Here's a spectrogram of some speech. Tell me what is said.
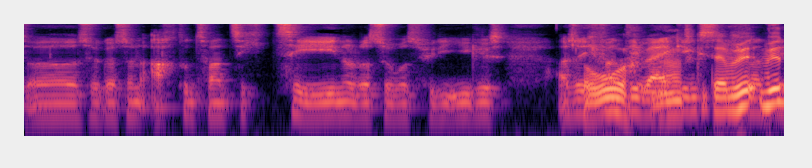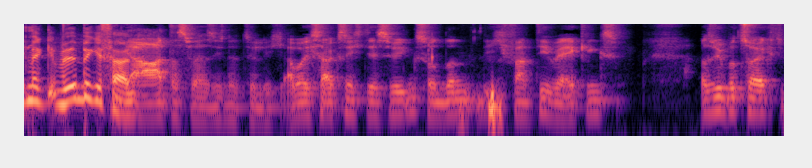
äh, sogar so ein 28-10 oder sowas für die Eagles. Also ich oh, fand die Vikings. der würde würd mir, würd mir gefallen. Ja, das weiß ich natürlich. Aber ich sage es nicht deswegen, sondern ich fand die Vikings also überzeugt.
